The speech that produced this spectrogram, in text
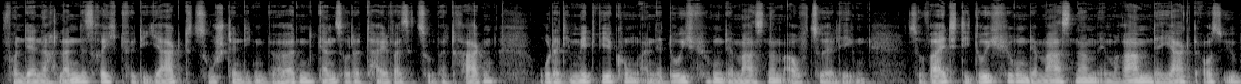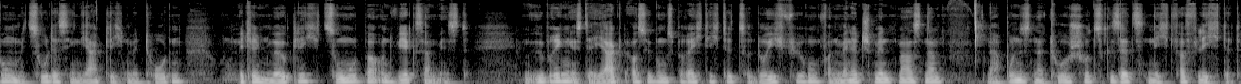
von der nach Landesrecht für die Jagd zuständigen Behörden ganz oder teilweise zu übertragen oder die Mitwirkung an der Durchführung der Maßnahmen aufzuerlegen, soweit die Durchführung der Maßnahmen im Rahmen der Jagdausübung mit zulässigen jagdlichen Methoden und Mitteln möglich, zumutbar und wirksam ist. Im Übrigen ist der Jagdausübungsberechtigte zur Durchführung von Managementmaßnahmen nach Bundesnaturschutzgesetz nicht verpflichtet.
